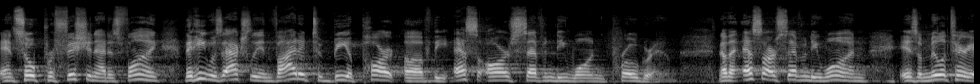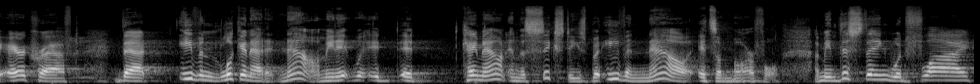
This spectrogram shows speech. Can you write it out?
and so proficient at his flying that he was actually invited to be a part of the SR 71 program. Now, the SR 71 is a military aircraft that, even looking at it now, I mean, it, it, it came out in the 60s, but even now it's a marvel. I mean, this thing would fly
